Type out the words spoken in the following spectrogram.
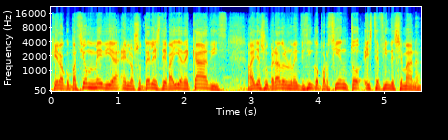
que la ocupación media en los hoteles de Bahía de Cádiz haya superado el 95% este fin de semana.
